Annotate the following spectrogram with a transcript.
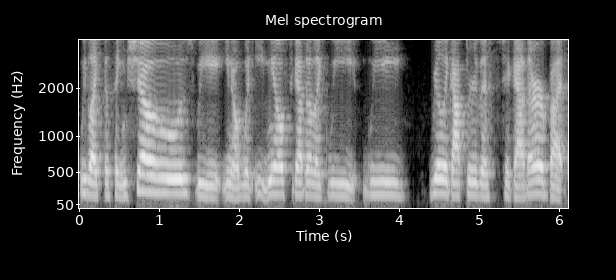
we like the same shows. We, you know, would eat meals together. Like we we really got through this together, but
